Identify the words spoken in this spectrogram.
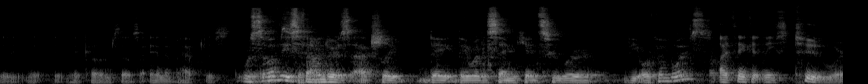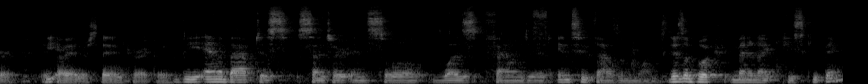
it, they call themselves Anabaptist. Were some of these founders actually, they, they were the same kids who were the orphan boys? I think at least two were, if I understand correctly. The Anabaptist Center in Seoul was founded in 2001. There's a book, Mennonite Peacekeeping,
